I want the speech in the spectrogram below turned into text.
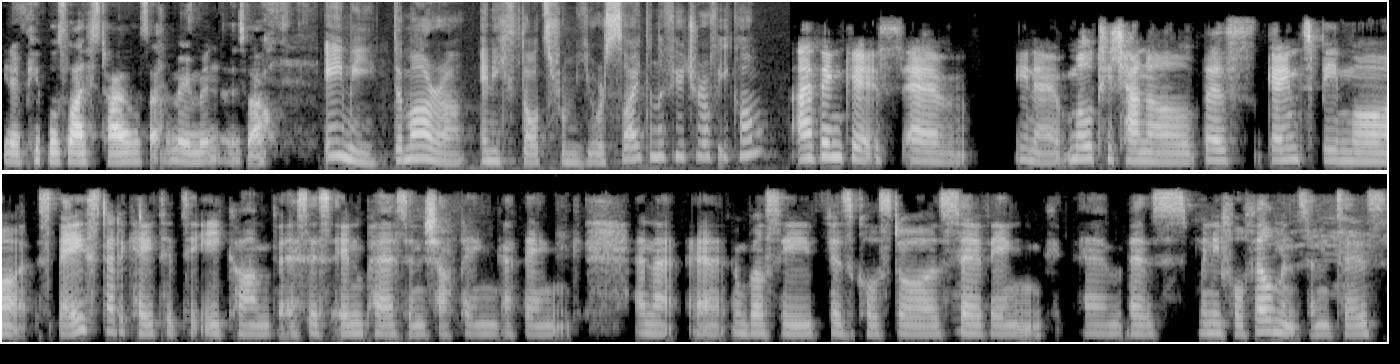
you know people's lifestyles at the moment as well. Amy Tamara any thoughts from your side on the future of ecom? I think it's um, you know, multi-channel, there's going to be more space dedicated to e-com versus in-person shopping, I think, and uh, and we'll see physical stores serving um, as mini fulfillment centres,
